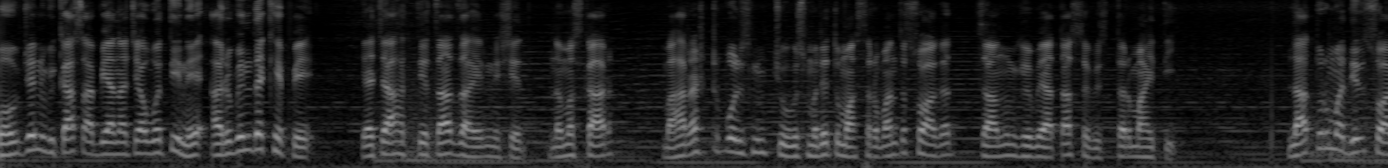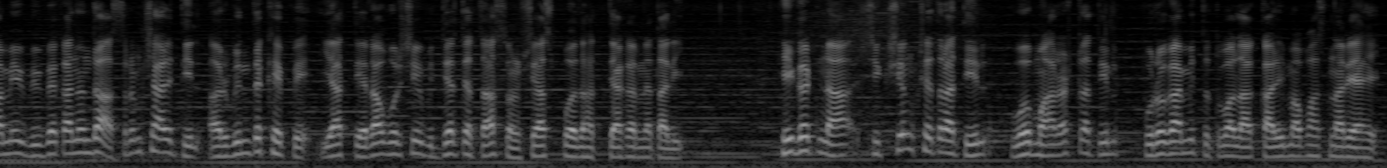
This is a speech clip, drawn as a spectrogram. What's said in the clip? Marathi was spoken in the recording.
बहुजन विकास अभियानाच्या वतीने अरविंद खेपे याच्या हत्येचा जाहीर निषेध. नमस्कार. महाराष्ट्र पोलीस न्यूज चोवीसमध्ये तुम्हा सर्वांचं स्वागत. जाणून घेऊया आता सविस्तर माहिती. लातूरमधील स्वामी विवेकानंद आश्रमशाळेतील अरविंद खेपे या तेरा वर्षीय विद्यार्थ्याचा संशयास्पद हत्या करण्यात आली. ही घटना शिक्षण क्षेत्रातील व महाराष्ट्रातील पुरोगामी तत्वाला काळीमा फासणारी आहे.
